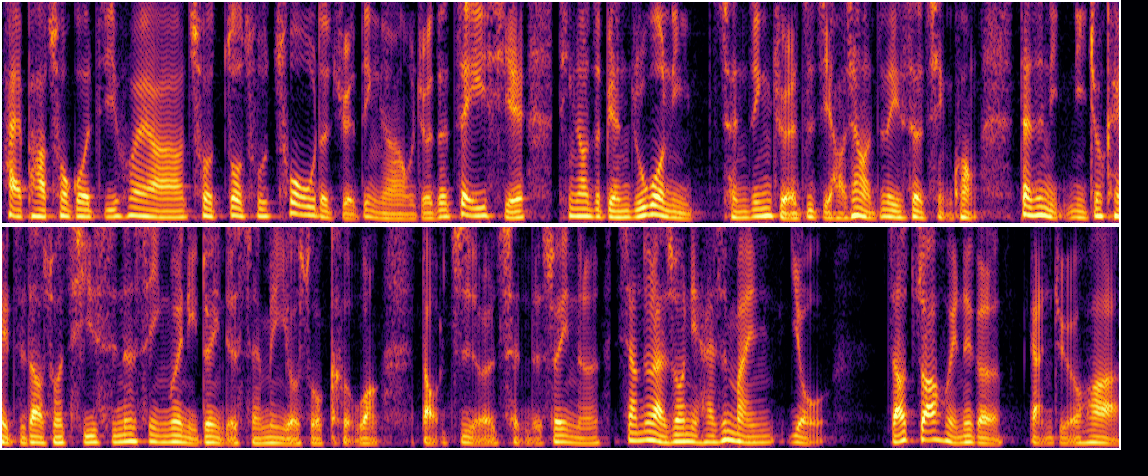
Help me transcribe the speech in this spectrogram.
害怕错过机会啊，错做出错误的决定啊。我觉得这一些听到这边，如果你曾经觉得自己好像有类似的情况，但是你你就可以知道说，其实那是因为你对你的生命有所渴望导致而成的。所以呢，相对来说，你还是蛮有，只要抓回那个感觉的话。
